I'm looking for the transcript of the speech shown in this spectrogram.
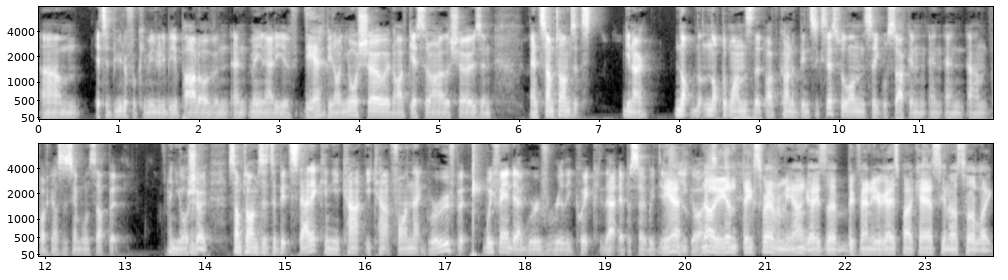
um, it's a beautiful community to be a part of, and, and me and Addie have Yeah. been on your show, and I've guested on other shows, and and sometimes it's you know not not the ones that I've kind of been successful on, the sequel suck and and and um, podcast assemble and stuff, but and your show sometimes it's a bit static and you can't you can't find that groove but we found our groove really quick that episode we did Yeah. for you guys No, again, thanks for having me on, guys. A big fan of your guys' podcast. You know, so like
